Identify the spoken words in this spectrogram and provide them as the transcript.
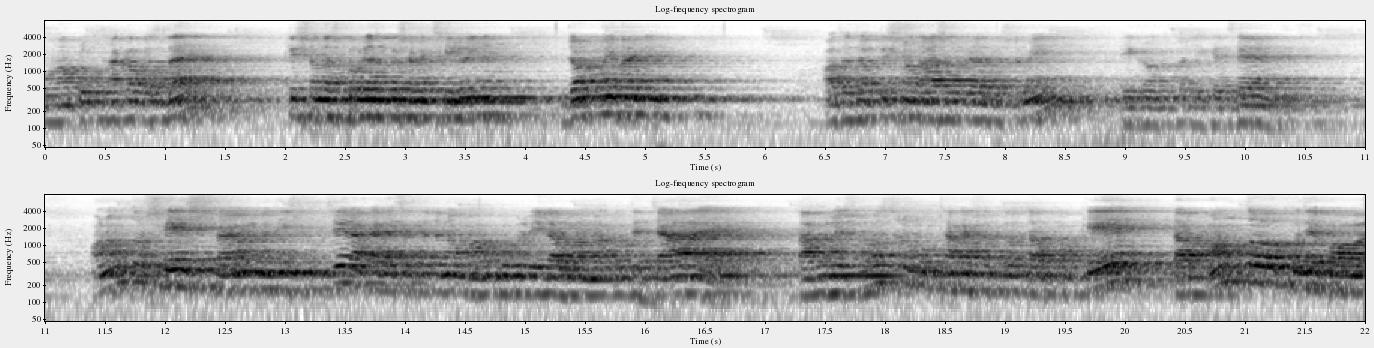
মহাপ্রভু থাকা অবস্থায় কৃষ্ণদাস কবিরাজ গোস্বামী ছিলই না, জন্মই হয়নি। অথচ কৃষ্ণদাস কবিরাজ গোস্বামী এই গ্রন্থটা লিখেছেন। অনন্ত শেষ স্বয়ং যদি সূত্রের আকারে চৈতন্য মহাপ্রভুর লীলা বর্ণনা করতে চায়। তাহলে সহস্র মুখ থাকা সত্ত্বেও তার পক্ষে তার অন্ত খুঁজে পাওয়া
